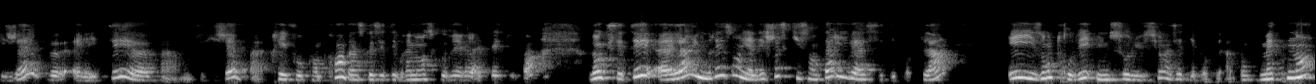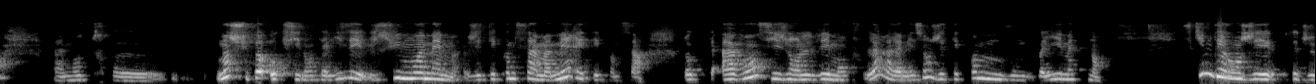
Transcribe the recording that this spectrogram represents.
hijab, elle était, euh, enfin, du hijab, après il faut comprendre est-ce que c'était vraiment se couvrir la tête ou pas. Donc c'était, elle a une raison. Il y a des choses qui sont arrivées à cette époque-là et ils ont trouvé une solution à cette époque-là. Donc maintenant, à notre moi, je suis pas occidentalisée. Je suis moi-même. J'étais comme ça. Ma mère était comme ça. Donc, avant, si j'enlevais mon foulard à la maison, j'étais comme vous me voyez maintenant. Ce qui me dérangeait, peut-être je,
